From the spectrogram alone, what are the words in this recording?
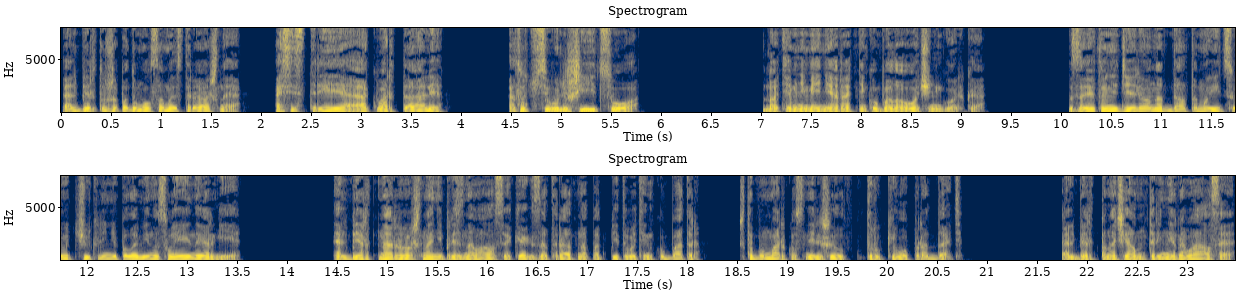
Альберт уже подумал самое страшное — о сестре, о квартале, а тут всего лишь яйцо. Но, тем не менее, ратнику было очень горько. За эту неделю он отдал тому яйцу чуть ли не половину своей энергии. Альберт нарочно не признавался, как затратно подпитывать инкубатор, чтобы Маркус не решил вдруг его продать. Альберт по ночам тренировался,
